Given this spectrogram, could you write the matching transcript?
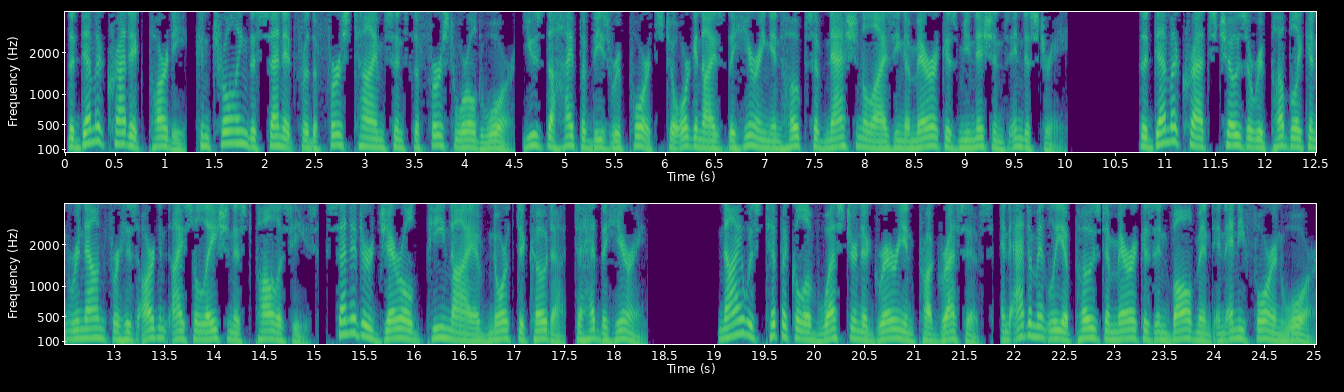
The Democratic Party, controlling the Senate for the first time since the First World War, used the hype of these reports to organize the hearing in hopes of nationalizing America's munitions industry. The Democrats chose a Republican renowned for his ardent isolationist policies, Senator Gerald P. Nye of North Dakota, to head the hearing. Nye was typical of Western agrarian progressives, and adamantly opposed America's involvement in any foreign war.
